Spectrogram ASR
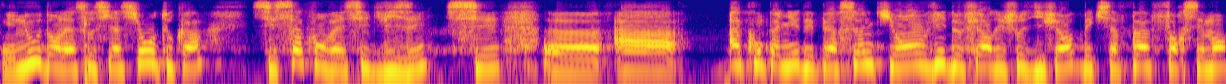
Et nous, dans l'association, en tout cas, c'est ça qu'on va essayer de viser, c'est euh, à accompagner des personnes qui ont envie de faire des choses différentes mais qui savent pas forcément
